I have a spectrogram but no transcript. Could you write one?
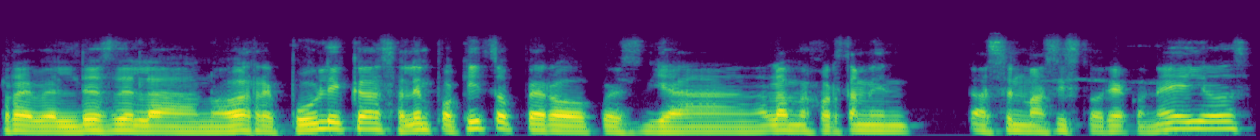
rebeldes de la Nueva República, salen poquito, pero pues ya a lo mejor también hacen más historia con ellos.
